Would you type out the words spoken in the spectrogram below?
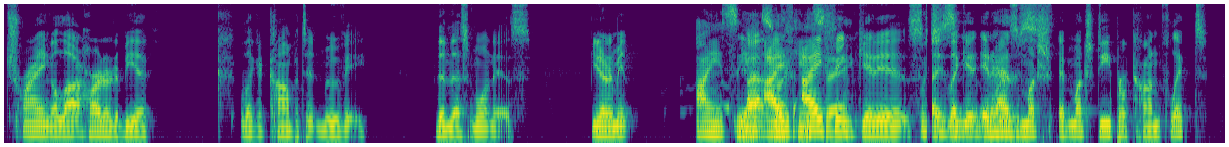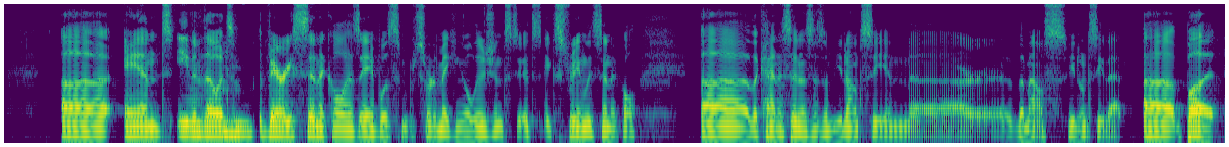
trying a lot harder to be a like a competent movie than this one is. You know what I mean? I ain't seen Uh, it, so I I, I think it is. Which I- is like it, it has much a much deeper conflict. Uh, and even though it's Mhm. very cynical, as Abe was sort of making allusions to, it's extremely cynical. Uh, the kind of cynicism you don't see in uh, the mouse. You don't see that. Uh, but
